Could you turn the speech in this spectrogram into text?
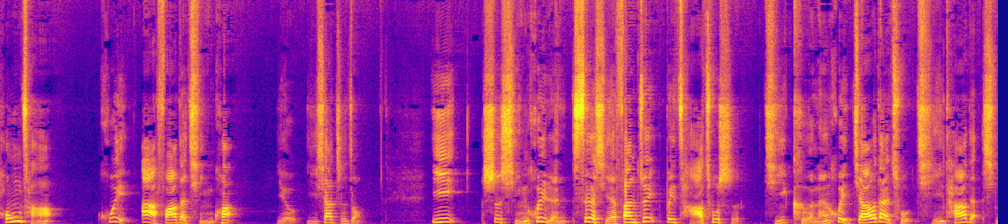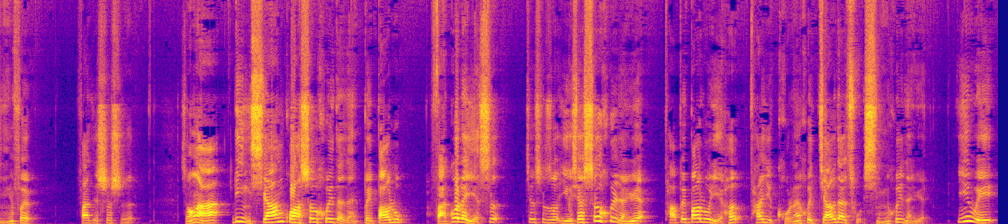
通常会案发的情况有以下几种：一是行贿人涉嫌犯罪被查处时，其可能会交代出其他的行贿犯罪事实，从而令相关受贿的人被暴露。反过来也是，就是说有些受贿人员他被暴露以后，他有可能会交代出行贿人员，因为。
